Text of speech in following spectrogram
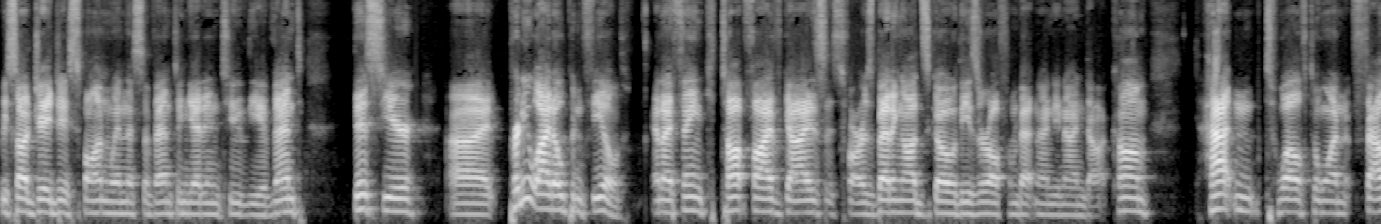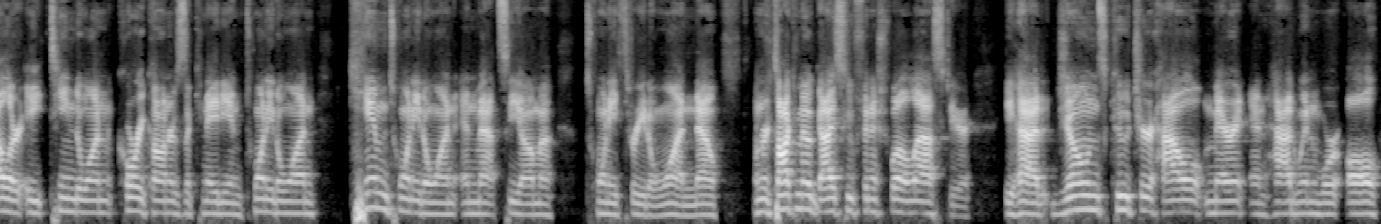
we saw JJ Spaun win this event and get into the event. This year, uh, pretty wide open field. And I think top five guys, as far as betting odds go, these are all from bet99.com. Hatton 12 to 1, Fowler 18 to 1, Corey Conners, the Canadian 20 to 1, Kim 20 to 1, and Matsuyama 23 to 1. Now, when we're talking about guys who finished well last year, you had Jones, Kuchar, Howell, Merritt, and Hadwin were all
